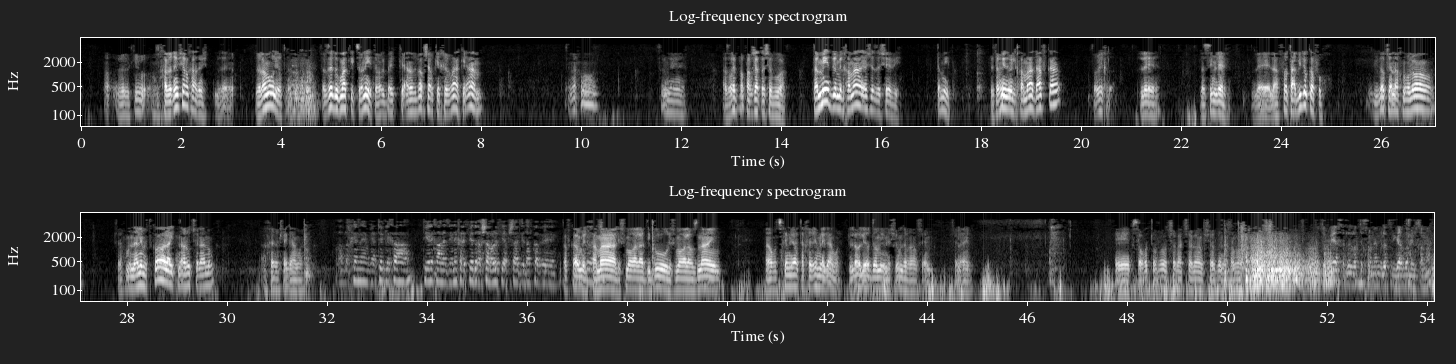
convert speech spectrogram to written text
וכאילו, זה חברים שלך, זה, זה, זה לא אמור להיות ככה. עכשיו, זו דוגמה קיצונית, אבל אני מדבר עכשיו כחברה, כעם, אנחנו. אז רואה פרשת השבוע. תמיד במלחמה יש איזה שבי. תמיד. ותמיד במלחמה דווקא צריך ל... לשים לב, לעשות בדיוק הפוך. לבדוק שאנחנו לא, שאנחנו מנהלים את כל ההתנהלות שלנו אחרת לגמרי. לכן ויעתק לך, תהיה לך על עיניך לפי הדרשה, לא לפי הפשט, זה דווקא ב... דווקא במלחמה, לשמור על הדיבור, לשמור על האוזניים. אנחנו צריכים להיות אחרים לגמרי, לא להיות דומים לשום דבר שהם שלהם. אה, בשורות טובות, שבת שלום, שבת ונחמה. כתוב לא, תכונן במלחמה?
